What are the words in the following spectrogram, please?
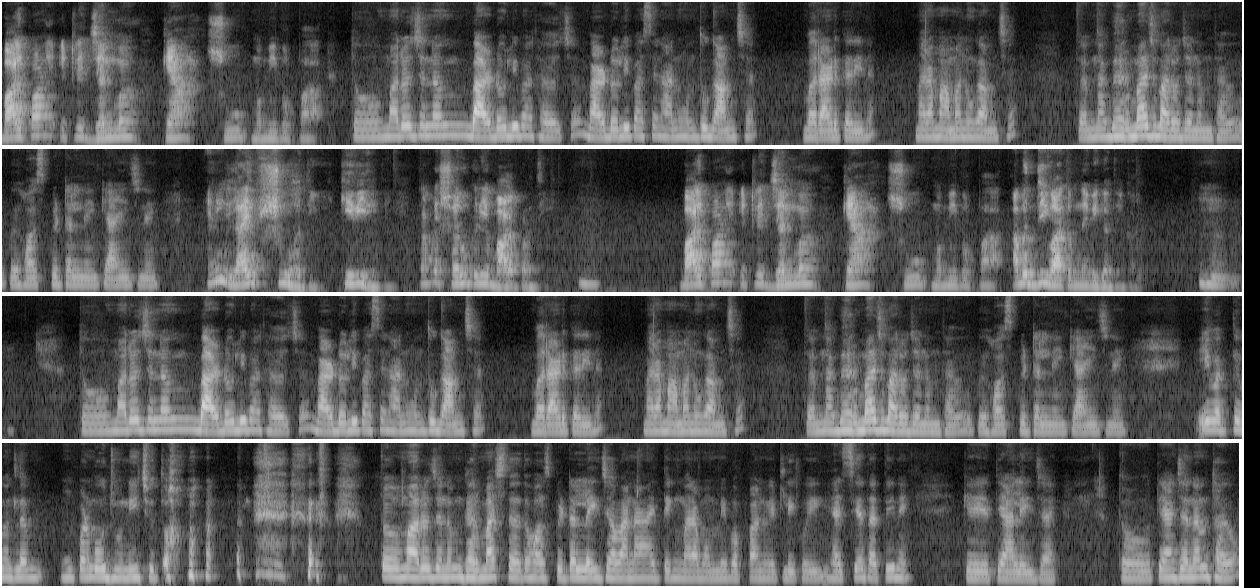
બાળપણ એટલે જન્મ ક્યાં શું મમ્મી પપ્પા? તો મારો જન્મ બારડોલીમાં થયો છે. બારડોલી પાસે નાનું અમથું ગામ છે વરાડ કરીને. મારા મામાનું ગામ છે. તો એમના ઘરમાં જ મારો જન્મ થયો. કોઈ હોસ્પિટલ નહીં ક્યાંય જ નહીં. એની લાઈફ શું હતી? કેવી હતી? તો આપણે શરૂ કરીએ બાળપણથી. બાળપણ એટલે જન્મ ક્યાં શું મમ્મી પપ્પા? આ બધી વાત અમને વિગતે કરો. તો મારો જન્મ બારડોલીમાં થયો છે. બારડોલી પાસે નાનું અમથું ગામ છે. વરાડ કરીને. મારા મામાનું ગામ છે. તો એમના ઘરમાં જ મારો જન્મ થયો. કોઈ હોસ્પિટલ નહીં, ક્યાંય જ નહીં. એ વખતે મતલબ હું પણ બહુ જૂની છું તો. તો મારો જન્મ ઘરમાં જ થયો તો હોસ્પિટલ લઈ જવાના. આઈ થિંક મારા મમ્મી પપ્પાનું એટલી કોઈ હેસિયત હતી નહીં કે ત્યાં લઈ જાય. તો ત્યાં જન્મ થયો.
